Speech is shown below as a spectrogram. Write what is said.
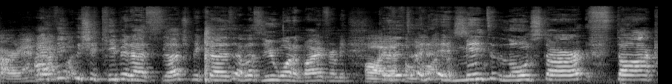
The green pick art and I think we should keep it as such because unless you want to buy it from me, Oh, because want it's a, a mint Lone Star Strat,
